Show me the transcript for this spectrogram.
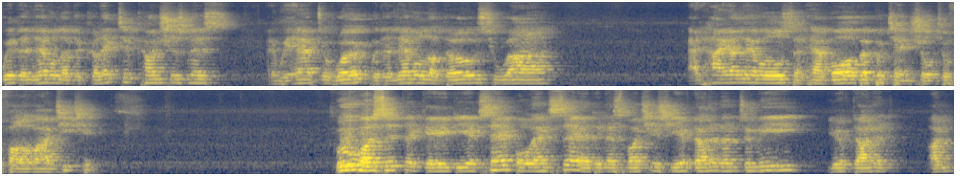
with the level of the collective consciousness, and we have to work with the level of those who are at higher levels and have more of a potential to follow our teaching. Who was it that gave the example and said, Inasmuch as ye have done it unto me, you have done it un-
